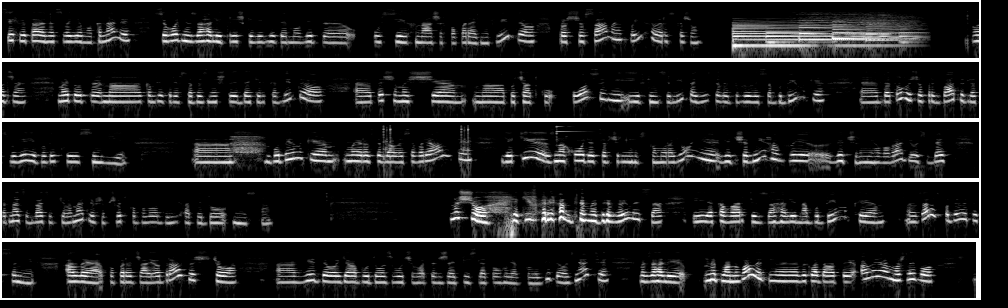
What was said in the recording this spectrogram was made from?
Всіх вітаю на своєму каналі. Сьогодні взагалі трішки відійдемо від е, усіх наших попередніх відео. Про що саме? Поїхали, розкажу. Отже, ми тут е, на комп'ютері в себе знайшли декілька відео. Е, Те, що ми ще на початку осені і в кінці літа їздили, дивилися будинки для того, щоб придбати для своєї великої сім'ї. Е, Будинки ми роздивлялися варіанти, які знаходяться в Чернігівському районі від Чернігови, від Чернігова в радіусі десь 15-20 кілометрів, щоб швидко було доїхати до міста. Ну що, які варіанти ми дивилися, і яка вартість взагалі на будинки? Зараз подивитесь самі. Але попереджаю одразу, що відео я буду озвучувати вже після того, як були відео зняті. Ми взагалі не планували е, викладати, але можливо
